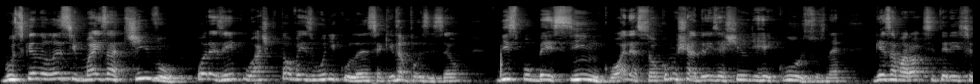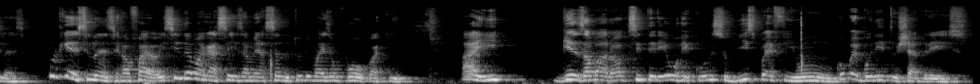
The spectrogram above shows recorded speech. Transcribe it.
Buscando um lance mais ativo, por exemplo, acho que talvez o único lance aqui da posição, Bispo B5. Olha só como o xadrez é cheio de recursos, né? Gezamarok se teria esse lance. Por que esse lance, Rafael? E se dama H6 ameaçando tudo e mais um pouco aqui? Aí, Gezamarok se teria o recurso Bispo F1. Como é bonito o xadrez.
